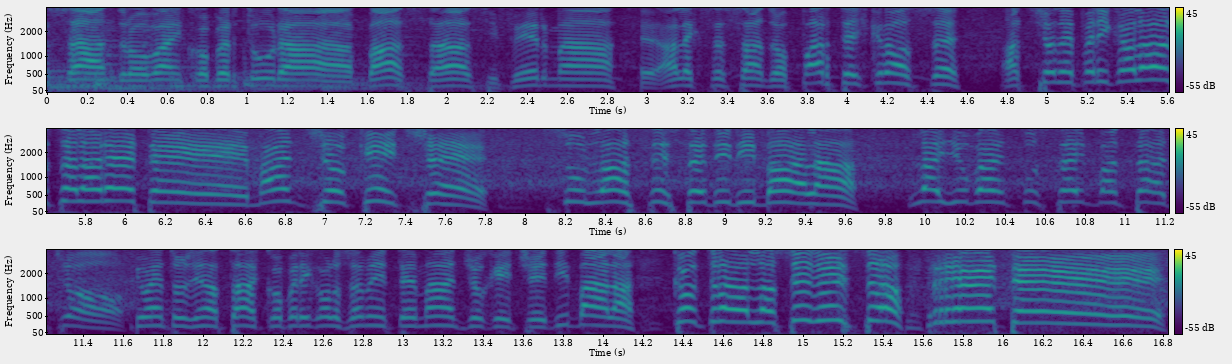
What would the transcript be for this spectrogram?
Sandro va in copertura, basta, si ferma eh, Alex Sandro, parte il cross, azione pericolosa, la rete, Mandzukic sull'assist di Dybala, la Juventus è in vantaggio, Juventus in attacco pericolosamente, Mandzukic, Dybala, controllo sinistro, rete!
